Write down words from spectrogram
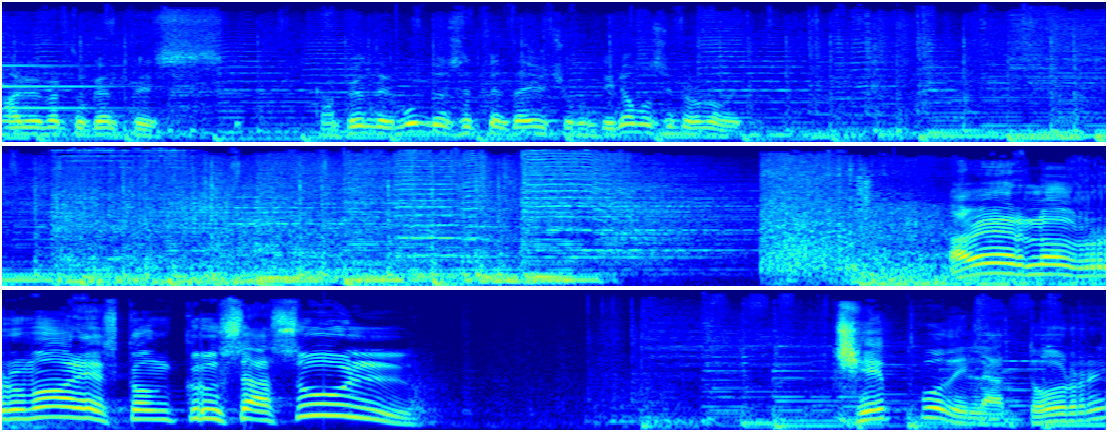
Mario Alberto Kempes, campeón del mundo en 78. Continuamos sin cronómetro. A ver, los rumores con Cruz Azul. Chepo de la Torre,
